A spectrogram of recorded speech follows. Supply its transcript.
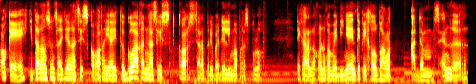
Oke, kita langsung saja ngasih skor yaitu gue akan ngasih skor secara pribadi 5 per 10 Dikarenakan komedinya yang tipikal banget Adam Sandler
